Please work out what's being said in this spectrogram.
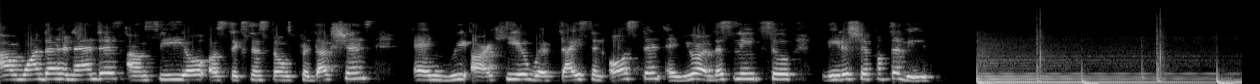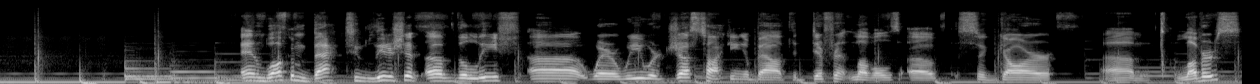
I'm Wanda Hernandez. I'm CEO of Sticks and Stones Productions, and we are here with Dice and Austin, and you are listening to Leadership of the Leaf. And welcome back to Leadership of the Leaf, uh, where we were just talking about the different levels of cigar um, lovers.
